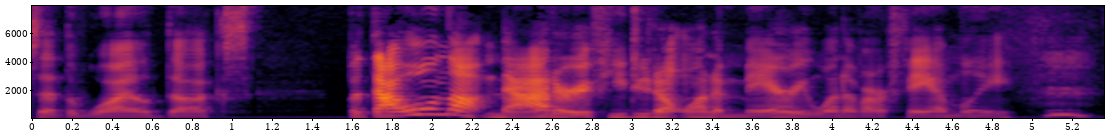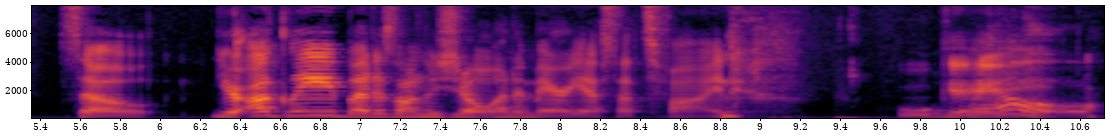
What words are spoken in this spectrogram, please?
said the wild ducks, but that will not matter if you do not want to marry one of our family. so, you're ugly, but as long as you don't want to marry us, that's fine. okay. Wow.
